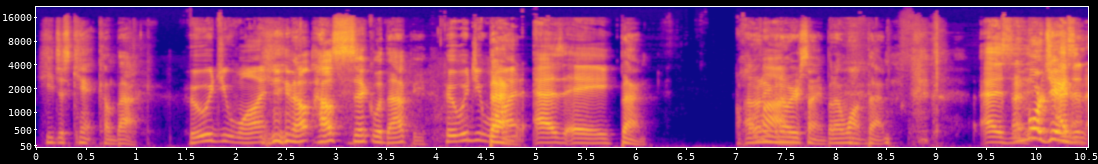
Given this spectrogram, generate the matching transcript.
he just can't come back. Who would you want? You know, how sick would that be? Who would you Ben. want as a? Ben. I don't even know what you're saying, but I want Ben. as And more Jaina. as an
